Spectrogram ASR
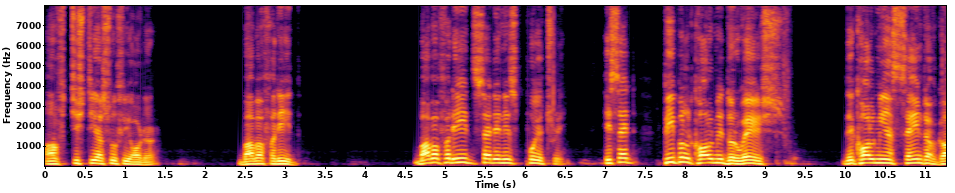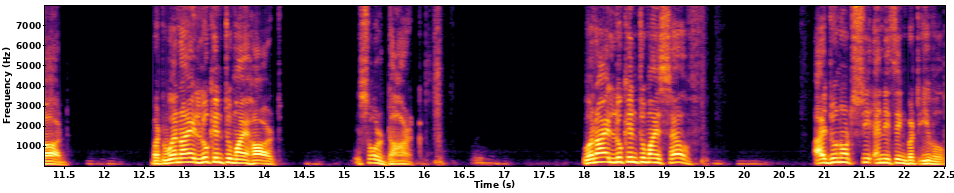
of Chishtiya Sufi order, Baba Farid. Baba Farid said in his poetry, he said, people call me Durvesh, they call me a saint of God. But when I look into my heart, it's all dark. When I look into myself, I do not see anything but evil.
